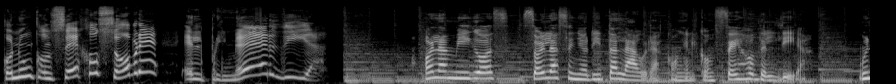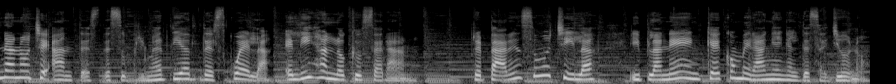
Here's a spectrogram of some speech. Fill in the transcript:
con un consejo sobre el primer día. Hola amigos, soy la señorita Laura con el consejo del día. Una noche antes de su primer día de escuela, elijan lo que usarán. Preparen su mochila y planeen qué comerán en el desayuno.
